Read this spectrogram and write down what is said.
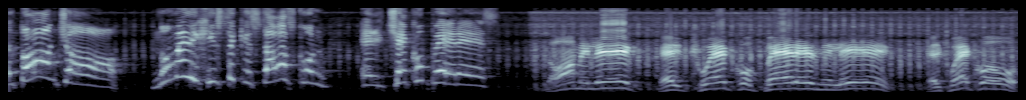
Altoncho, ¿no me dijiste que estabas con el Checo Pérez? No, mi lig, el chueco Pérez, mi lig. El chueco,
